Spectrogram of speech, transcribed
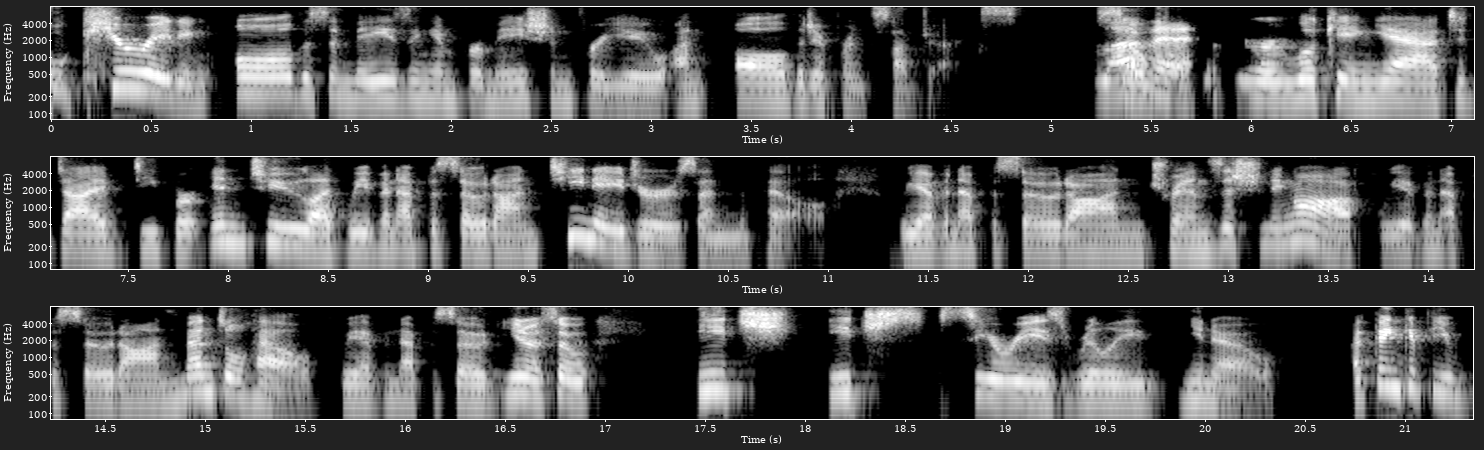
well, curating all this amazing information for you on all the different subjects. Love it. if you're looking yeah to dive deeper into like we have an episode on teenagers and the pill. We have an episode on transitioning off. We have an episode on mental health. We have an episode you know so each each series really you know i think if you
